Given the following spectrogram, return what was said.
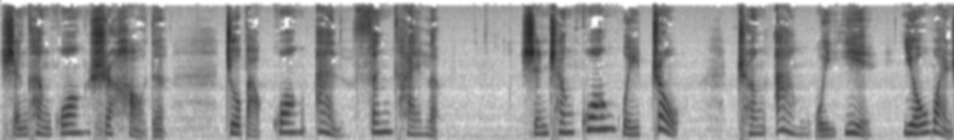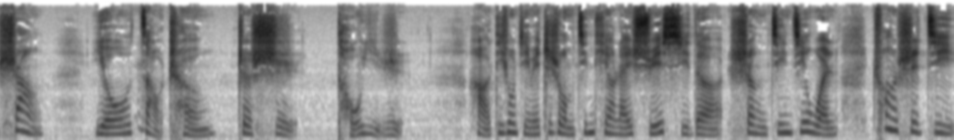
神看光是好的，就把光暗分开了。神称光为昼，称暗为夜。有晚上，有早晨。这是。头一日，好，弟兄姐妹，这是我们今天要来学习的圣经经文《创世纪》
